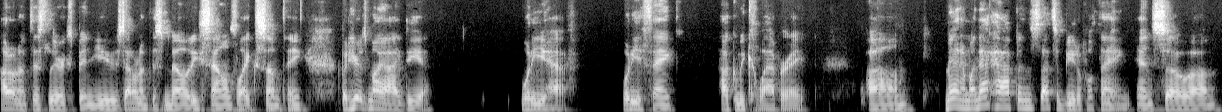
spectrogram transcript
I don't know if this lyric's been used. I don't know if this melody sounds like something. But here's my idea. What do you have? What do you think? How can we collaborate? Um, man, and when that happens, that's a beautiful thing. And so, um,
